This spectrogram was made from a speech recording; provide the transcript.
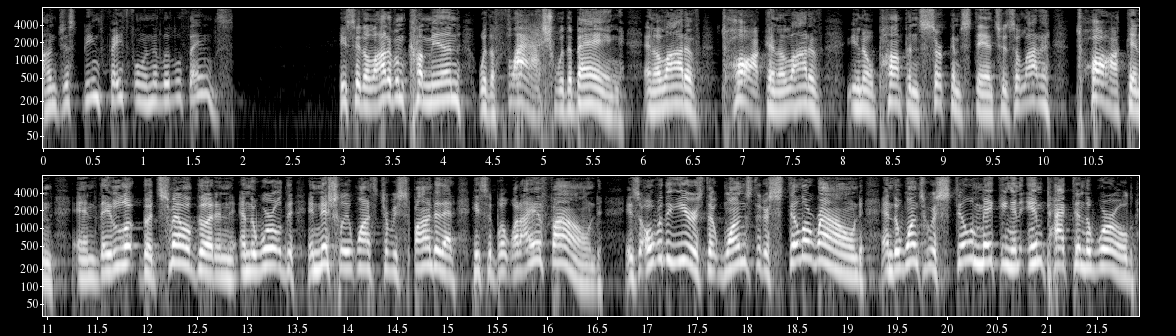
on just being faithful in the little things. He said a lot of them come in with a flash, with a bang, and a lot of talk and a lot of, you know, pomp and circumstances, a lot of talk, and, and they look good, smell good, and, and the world initially wants to respond to that. He said, but what I have found is over the years that ones that are still around and the ones who are still making an impact in the world,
